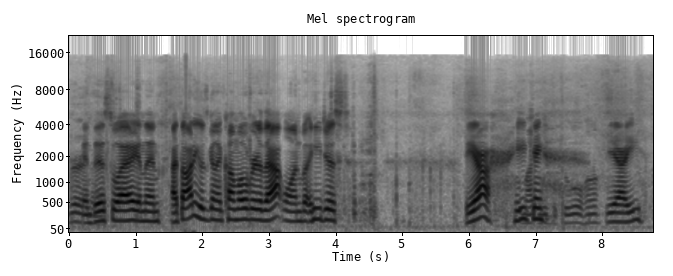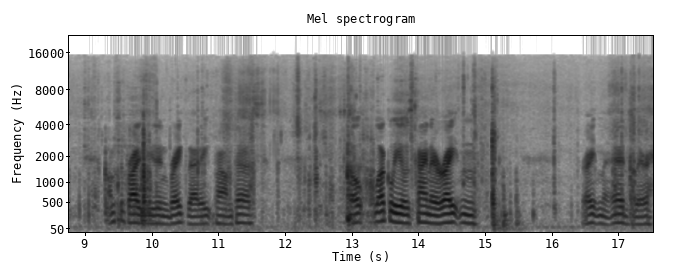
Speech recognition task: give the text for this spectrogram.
Very and nice. this way, and then I thought he was gonna come over to that one, but he just, yeah, he Might came. tool, huh? Yeah, he. I'm surprised he didn't break that eight pound test. Oh, luckily it was kind of right in, right in the edge there.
